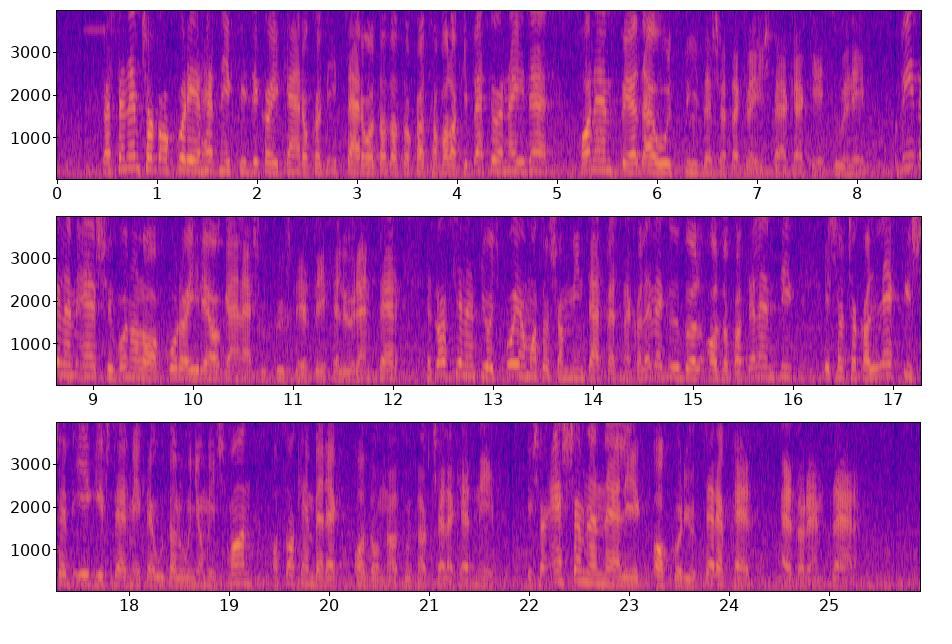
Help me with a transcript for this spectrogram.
Persze nem csak akkor érhetnék fizikai károk az itt tárolt adatokat, ha valaki betörne ide, hanem például tűzesetekre is fel kell készülni. A védelem első vonala a korai reagálású füstérzékelő rendszer. Ez azt jelenti, hogy folyamatosan mintát vesznek a levegőből, azokat elemzik, és ha csak a legkisebb égéstermékre utaló nyom is van, a szakemberek azonnal tudnak cselekedni. És ha ez sem lenne elég, akkor jut szerephez ez a rendszer.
